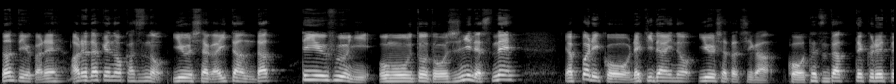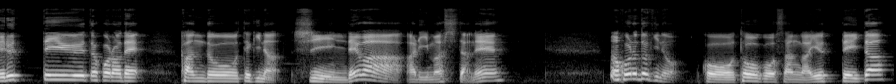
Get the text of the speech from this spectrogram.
なんていうかね、あれだけの数の勇者がいたんだっていう風に思うと同時にですね、やっぱりこう歴代の勇者たちがこう手伝ってくれてるっていうところで感動的なシーンではありましたね。まあこの時のこう東郷さんが言っていた、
